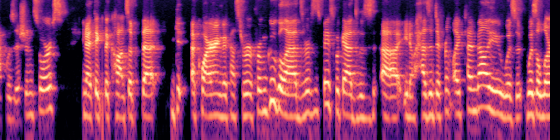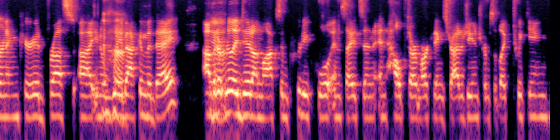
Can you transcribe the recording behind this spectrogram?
acquisition source you know i think the concept that acquiring a customer from google ads versus facebook ads was uh, you know has a different lifetime value was was a learning period for us uh, you know uh-huh. way back in the day um, yeah. but it really did unlock some pretty cool insights and, and helped our marketing strategy in terms of like tweaking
